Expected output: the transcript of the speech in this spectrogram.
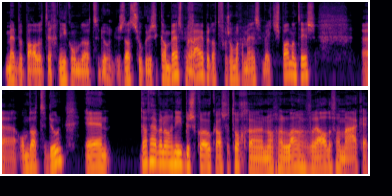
met bepaalde technieken om dat te doen. Dus dat zoeken. Dus ik kan best begrijpen dat het voor sommige mensen een beetje spannend is uh, om dat te doen. En dat hebben we nog niet besproken. Als we toch uh, nog een lange verhaal ervan maken.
